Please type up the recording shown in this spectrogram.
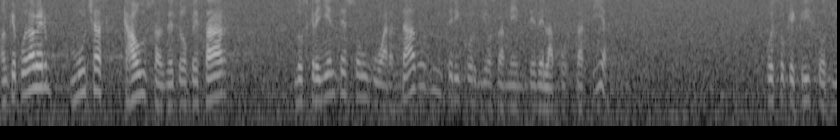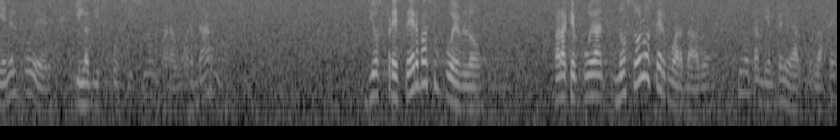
Aunque pueda haber muchas causas de tropezar, los creyentes son guardados misericordiosamente de la apostasía, puesto que Cristo tiene el poder y la disposición para guardarnos. Dios preserva a su pueblo para que puedan no solo ser guardados, sino también pelear por la fe.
